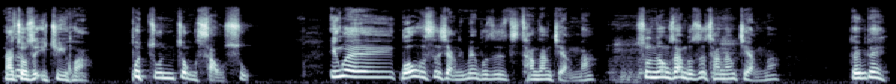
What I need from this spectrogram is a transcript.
那就是一句话：不尊重少数。因为国父思想里面不是常常讲吗？孙中山不是常常讲吗？对不对？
